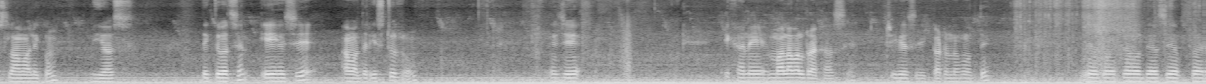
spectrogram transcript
আসসালামু আলাইকুম ভিয়াস দেখতে পাচ্ছেন এই হচ্ছে আমাদের স্টোর রুম। এই যে এখানে মালামাল রাখা আছে, ঠিক আছে কার্টুনের মধ্যে। যেরকম এটার মধ্যে আছে আপনার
